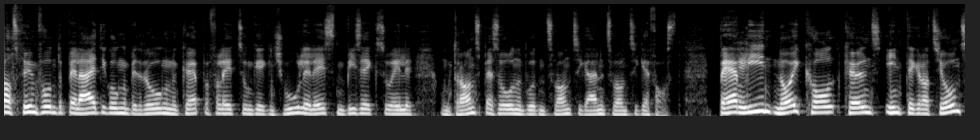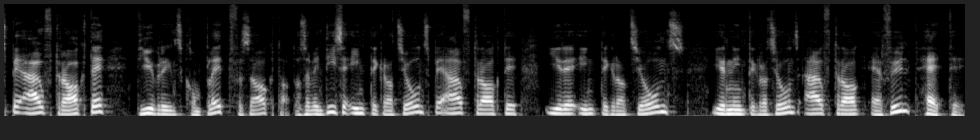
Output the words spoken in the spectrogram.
als 500 Beleidigungen, Bedrohungen und Körperverletzungen gegen Schwule, Lesben, Bisexuelle und Transpersonen wurden 2021 erfasst. Berlin-Neuköllns Integrationsbeauftragte, die übrigens komplett versagt hat. Also wenn diese Integrationsbeauftragte ihre Integrations, ihren Integrationsauftrag erfüllt hätte,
